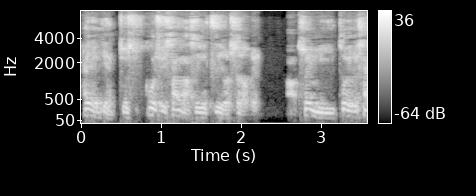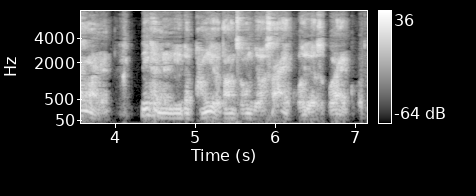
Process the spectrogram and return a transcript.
还有一点就是，过去香港是一个自由社会啊，所以你作为一个香港人，你可能你的朋友当中有是爱国，有是不爱国的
